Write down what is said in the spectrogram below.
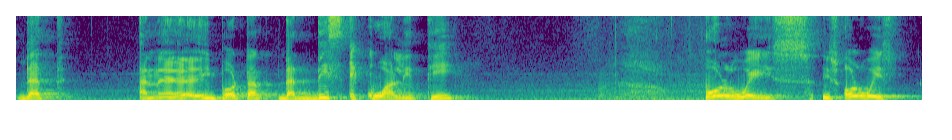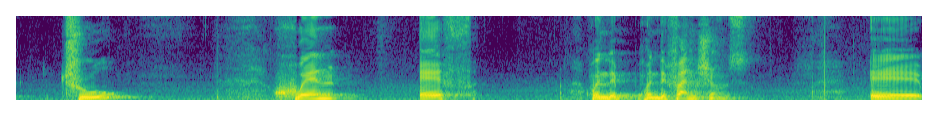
that, and uh, important, that this equality always is always true when f when the when the functions uh,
